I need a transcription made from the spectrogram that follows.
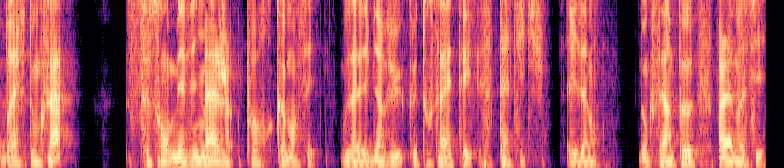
Bref, donc ça, ce sont mes images pour commencer. Vous avez bien vu que tout ça était statique, évidemment. Donc c'est un peu, voilà, moi, si,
